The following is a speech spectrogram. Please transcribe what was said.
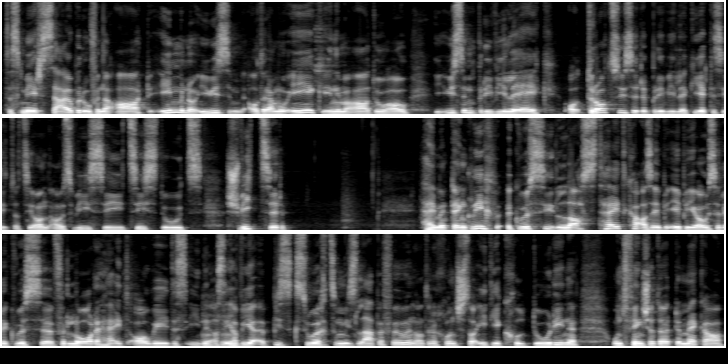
dass wir selber auf eine Art immer noch in unserem, oder auch ich, ich nehme an, du auch, in unserem Privileg, trotz unserer privilegierten Situation als Weisse, Cis-Dudes, Schweizer, haben wir dann gleich eine gewisse Last gehabt. Also ich, ich bin aus einer gewissen Verlorenheit auch wieder rein. Mhm. Also ich habe wie etwas gesucht, um mein Leben zu füllen. Oder? Dann kommst du so in die Kultur rein und findest ja dort eine mega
